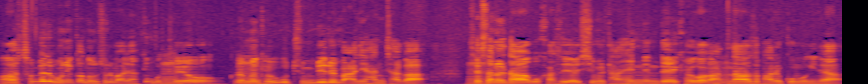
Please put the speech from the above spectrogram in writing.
아 선배들 보니까 논술을 많이 학교 못해요. 그러면 결국 준비를 많이 한 자가 최선을 다하고 가서 열심을 다 했는데 결과가 안 나와서 바늘 구멍이냐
